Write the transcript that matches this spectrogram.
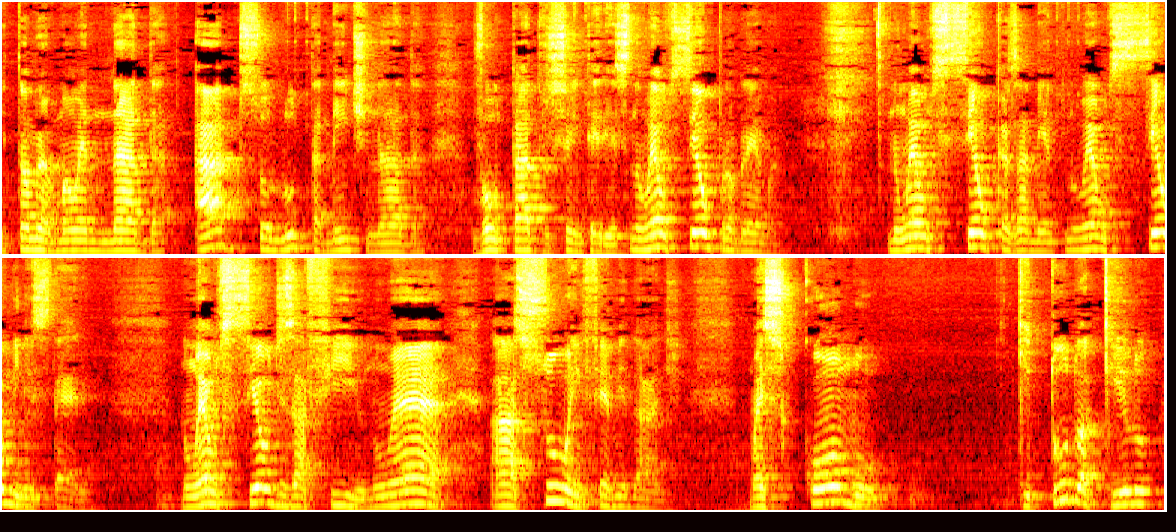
Então, meu irmão, é nada, absolutamente nada, voltado para o seu interesse. Não é o seu problema, não é o seu casamento, não é o seu ministério, não é o seu desafio, não é a sua enfermidade, mas como que tudo aquilo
